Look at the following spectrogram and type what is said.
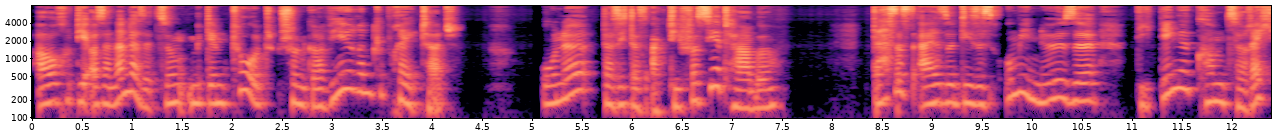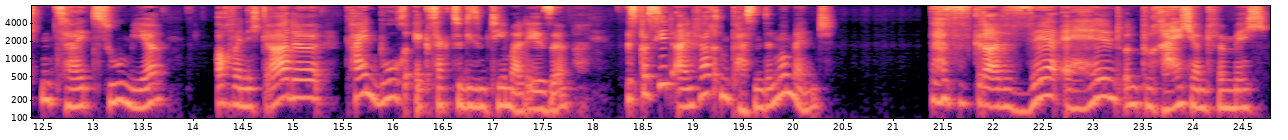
auch die Auseinandersetzung mit dem Tod schon gravierend geprägt hat, ohne dass ich das aktiv forciert habe. Das ist also dieses ominöse, die Dinge kommen zur rechten Zeit zu mir, auch wenn ich gerade kein Buch exakt zu diesem Thema lese. Es passiert einfach im passenden Moment. Das ist gerade sehr erhellend und bereichernd für mich.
